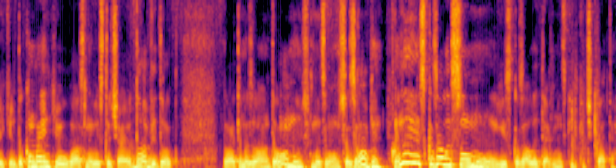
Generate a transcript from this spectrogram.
деяких документів, у вас не вистачає довідок. Давайте ми з вами домовимось, ми це вам все зробимо. Вони сказали суму і сказали термін, скільки чекати.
